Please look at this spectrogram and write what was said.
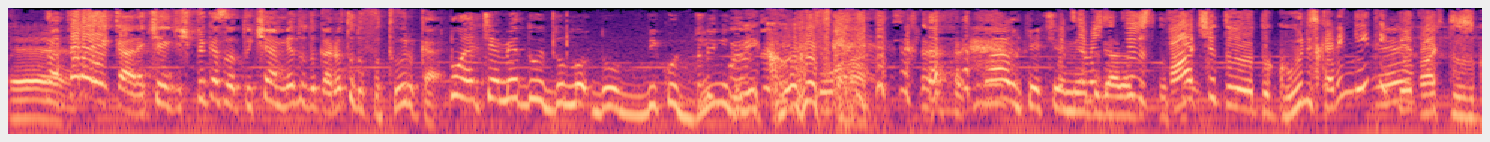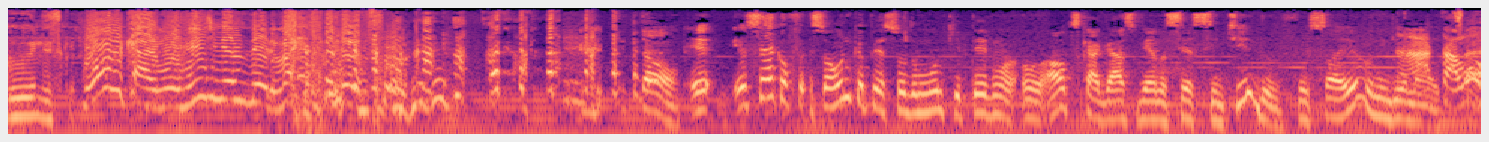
Não, É. pera aí, cara. Change, explica essa. Tu tinha medo do garoto do futuro, cara? Pô, eu tinha medo do, do, do bicudinho do Porra. Claro que eu tinha medo do garoto. Os bots do, do Goonies, cara. Ninguém tem É. medo do bot dos Goonies, cara. Porra, cara, morri de medo dele. Vai, poderoso porco. Então, eu, eu será que eu fui, sou a única pessoa do mundo que teve um, um altos cagaços vendo sexto sentido? Foi só eu ou ninguém Ah, mais? tá louco?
